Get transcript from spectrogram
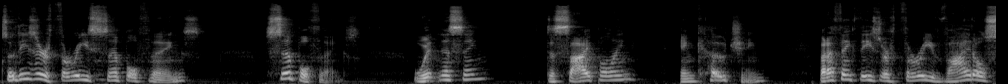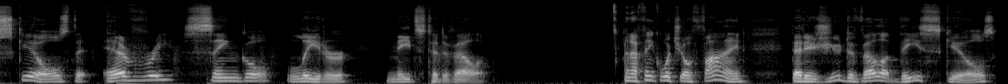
So these are three simple things, simple things witnessing, discipling, and coaching. But I think these are three vital skills that every single leader needs to develop. And I think what you'll find that as you develop these skills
